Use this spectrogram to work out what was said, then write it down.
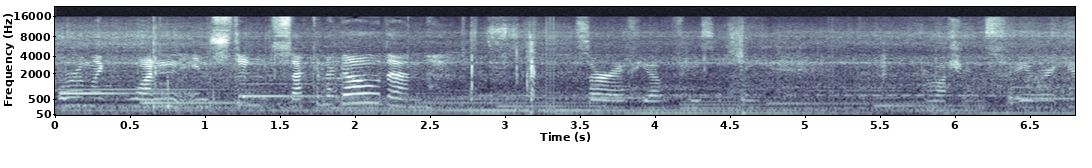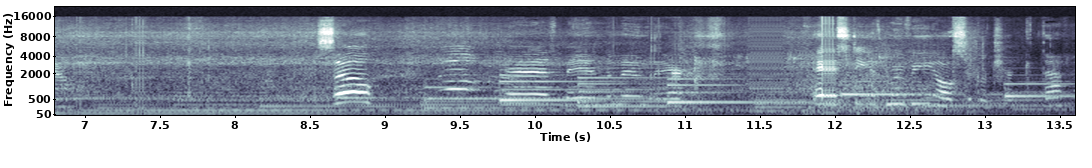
born like one instant second ago, then sorry if you have a face like me. You're watching this video right now. So, there's Man the Moon there. Steve's movie. Also go check that out.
